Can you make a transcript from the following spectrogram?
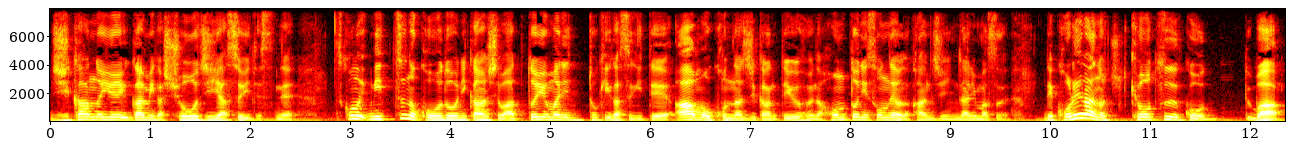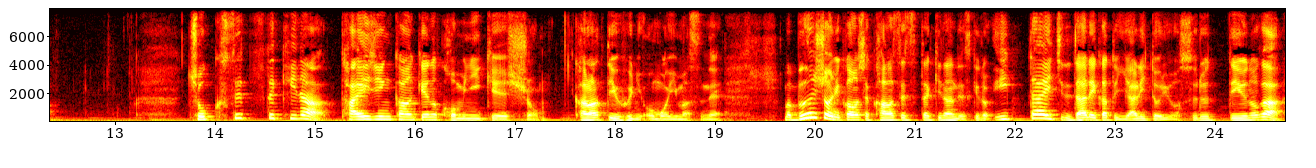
時間の歪みが生じやすいですね。この3つの行動に関してはあっという間に時が過ぎてああもうこんな時間っていう風な本当にそんなような感じになります。でこれらの共通項は直接的な対人関係のコミュニケーション。かなっていうふうに思いますね。まあ、文章に関しては間接的なんですけど1対1で誰かとやり取りをするっていうのが、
